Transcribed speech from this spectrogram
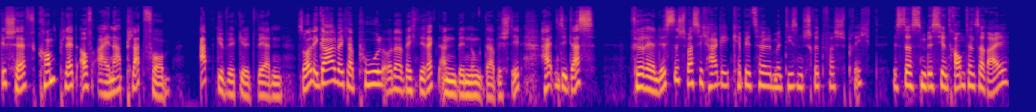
Geschäft komplett auf einer Plattform abgewickelt werden soll, egal welcher Pool oder welche Direktanbindung da besteht. Halten Sie das für realistisch, was sich HG Capital mit diesem Schritt verspricht? Ist das ein bisschen Traumtänzerei?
